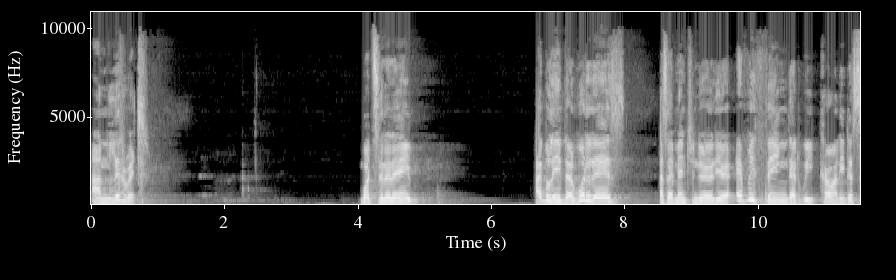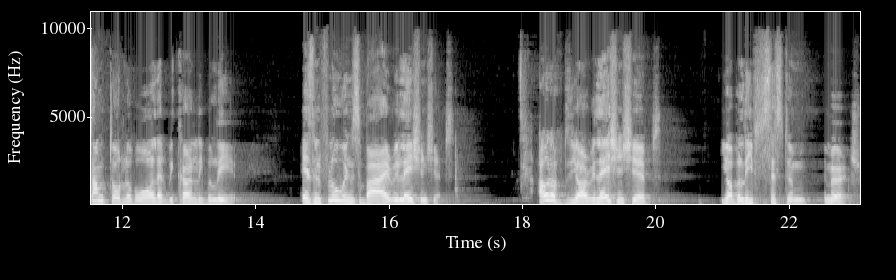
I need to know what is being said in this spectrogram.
and literate. What's in a name? I believe that what it is, as I mentioned earlier, everything that we currently, the sum total of all that we currently believe, is influenced by relationships. Out of your relationships, your belief system emerge.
